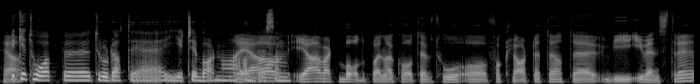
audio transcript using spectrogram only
Ja. Hvilket håp eh, tror du at det gir til barn og Nei, andre som Jeg har vært både på NRK og TV 2 og forklart dette, at eh, vi i Venstre,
